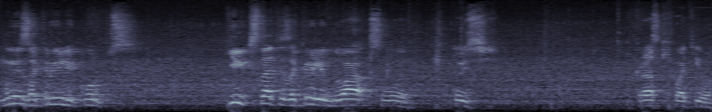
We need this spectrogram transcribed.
мы закрыли корпус. Киль, кстати, закрыли в два слоя. То есть краски хватило.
